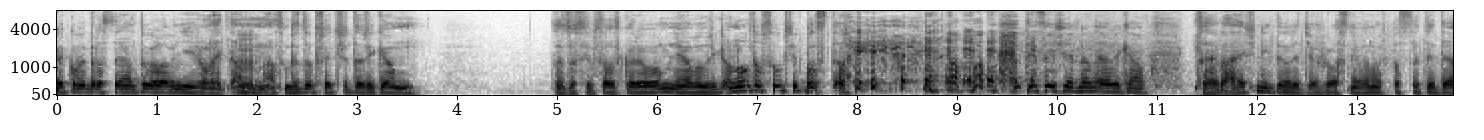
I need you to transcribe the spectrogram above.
jakoby prostě na tu hlavní roli tam. Mm. Já jsem si to přečetl a říkám, to, to si psal skoro o mně a on říkal, no to jsou tři postavy. Ty jsi jedna, já říkám, to je báječný, to tě vlastně ono v podstatě, já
